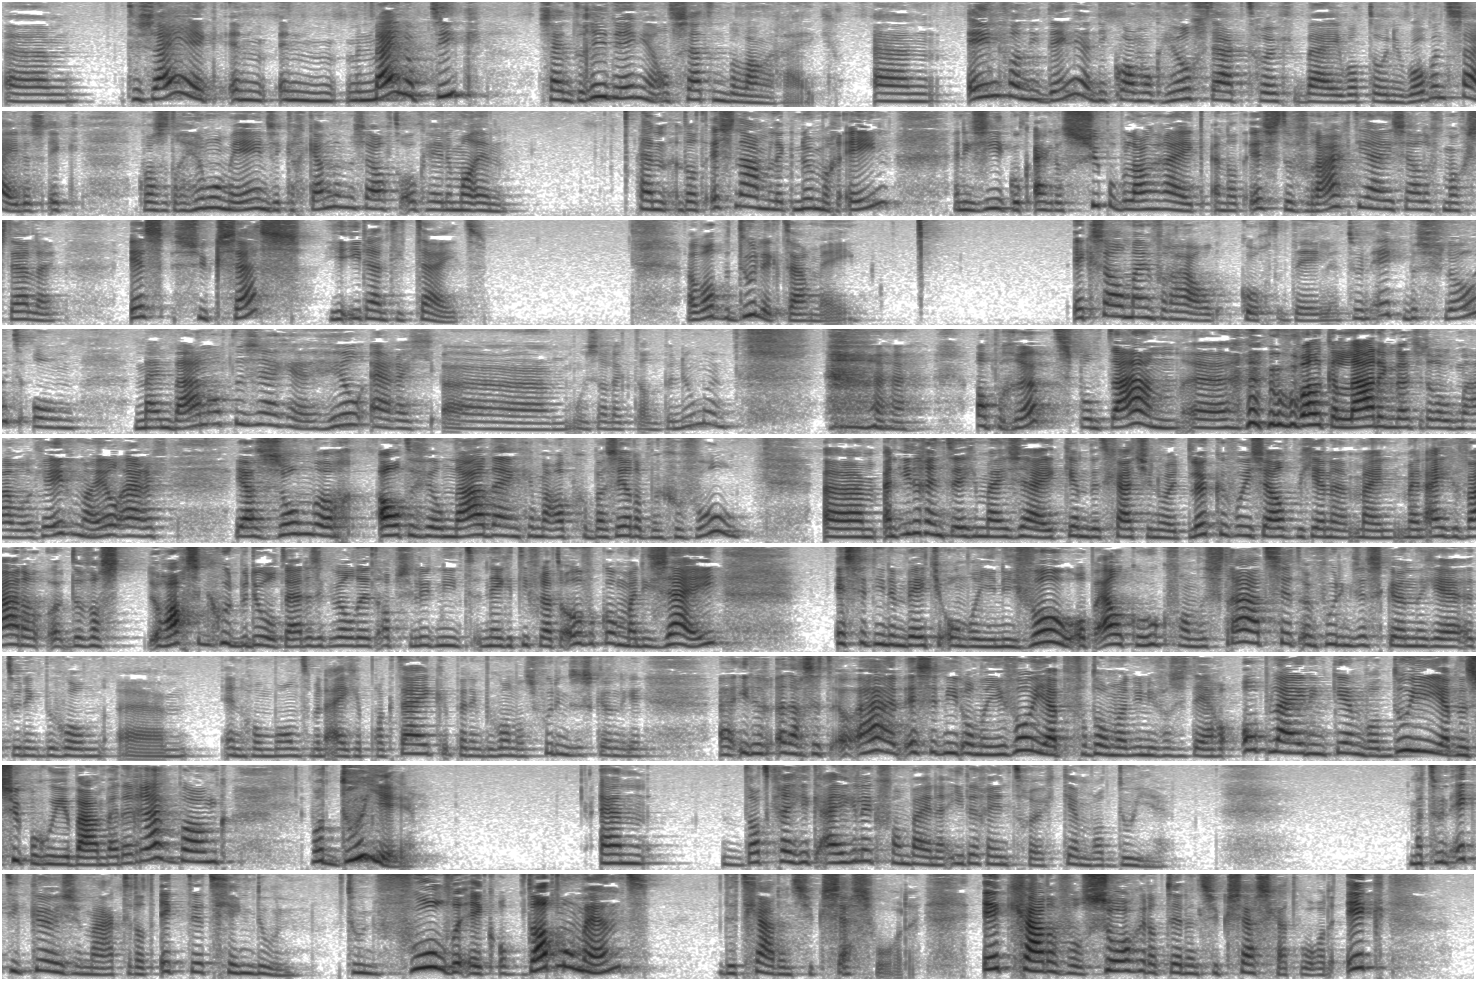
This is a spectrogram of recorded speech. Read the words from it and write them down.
um, toen zei ik, in, in, in mijn optiek zijn drie dingen ontzettend belangrijk. En een van die dingen, die kwam ook heel sterk terug bij wat Tony Robbins zei. Dus ik, ik was het er helemaal mee eens. Ik herkende mezelf er ook helemaal in. En dat is namelijk nummer één. En die zie ik ook echt als super belangrijk. En dat is de vraag die jij jezelf mag stellen: Is succes je identiteit? En wat bedoel ik daarmee? Ik zal mijn verhaal kort delen. Toen ik besloot om mijn baan op te zeggen, heel erg, uh, hoe zal ik dat benoemen? Abrupt, spontaan, uh, welke lading dat je er ook maar aan wil geven, maar heel erg ja, zonder al te veel nadenken, maar op gebaseerd op mijn gevoel. Um, en iedereen tegen mij zei: Kim, dit gaat je nooit lukken voor jezelf beginnen. Mijn, mijn eigen vader, eh, dat was hartstikke goed bedoeld, hè, dus ik wil dit absoluut niet negatief laten overkomen. Maar die zei: Is het niet een beetje onder je niveau? Op elke hoek van de straat zit een voedingsdeskundige. Toen ik begon um, in Rombond, mijn eigen praktijk, ben ik begonnen als voedingsdeskundige. Uh, ieder, daar zit, uh, is het niet onder je niveau? Je hebt verdomme een universitaire opleiding, Kim. Wat doe je? Je hebt een supergoeie baan bij de rechtbank. Wat doe je? En dat kreeg ik eigenlijk van bijna iedereen terug. Kim, wat doe je? Maar toen ik die keuze maakte dat ik dit ging doen, toen voelde ik op dat moment: dit gaat een succes worden. Ik ga ervoor zorgen dat dit een succes gaat worden. Ik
